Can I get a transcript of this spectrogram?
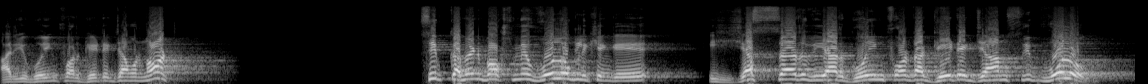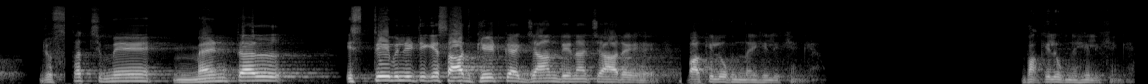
are you going for GATE exam और नॉट सिर्फ़ कमेंट बॉक्स में वो लोग लिखेंगे कि yes sir we are going for the GATE exam सिर्फ़ वो लोग। जो सच में मेंटल स्टेबिलिटी के साथ गेट का एग्ज़ाम देना चाह रहे हैं, बाकी लोग नहीं लिखेंगे। बाकी लोग नहीं लिखेंगे।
